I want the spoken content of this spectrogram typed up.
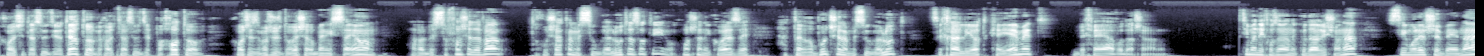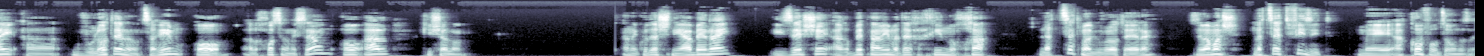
יכול להיות שתעשו את זה יותר טוב, יכול להיות שתעשו את זה פחות טוב, יכול להיות שזה משהו שדורש הרבה ניסיון, אבל בסופו של דבר, תחושת המסוגלות הזאת, או כמו שאני קורא לזה, התרבות של המסוגלות, צריכה להיות קיימת בחיי העבודה שלנו. אז אם אני חוזר לנקודה הראשונה, שימו לב שבעיניי הגבולות האלה נוצרים או על חוסר ניסיון או על כישלון. הנקודה השנייה בעיניי היא זה שהרבה פעמים הדרך הכי נוחה לצאת מהגבולות האלה זה ממש לצאת פיזית. מהקומפורט זון הזה,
